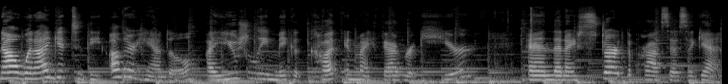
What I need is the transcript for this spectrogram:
Now when I get to the other handle, I usually make a cut in my fabric here and then I start the process again.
